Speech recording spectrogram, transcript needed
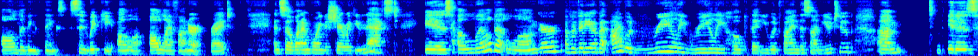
all living things sinwiki all, all life on earth right? And so what i'm going to share with you next is a little bit longer of a video but i would really really hope that you would find this on youtube. Um, it is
